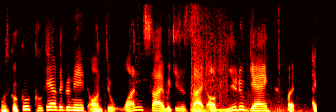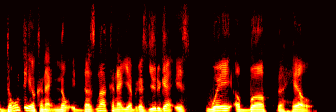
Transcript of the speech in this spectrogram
Mosgoku cooking out the grenade onto one side, which is the side of Yudu Gang. But I don't think it'll connect. No, it does not connect yet because Yudu Gang is way above the hill.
